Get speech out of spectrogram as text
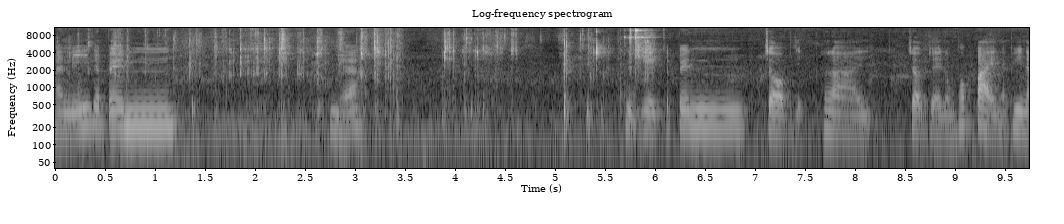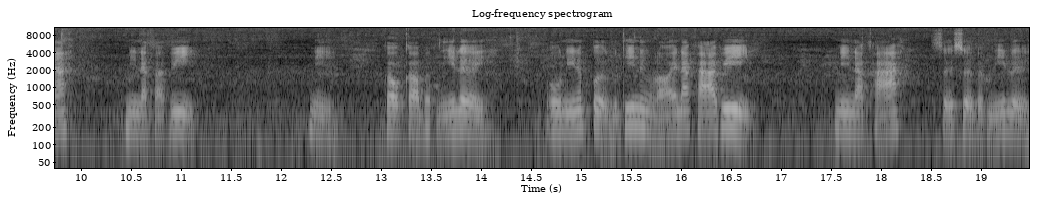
อันนี้จะเป็นเดี๋ยวสิบเอ็ดจะเป็นจอบลายจอบใหญ่หลวงพ่อไปนะพี่นะ นี่นะคะพี่ นี่เก่าๆแบบนี้เลย องค์นี้ต้องเปิดไปที่หนึ่งร้อยนะคะพี่ นี่นะคะ สวยๆแบบนี้เลย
